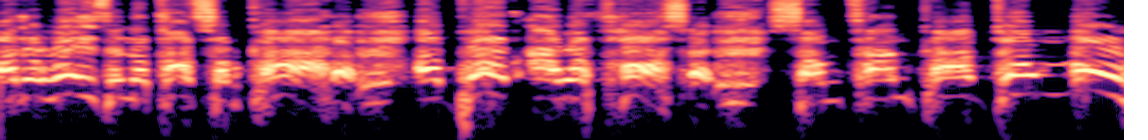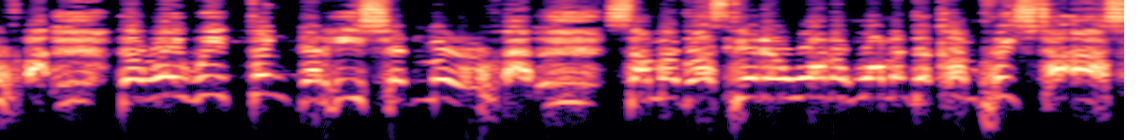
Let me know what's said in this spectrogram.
are the ways and the thoughts of God above our thoughts. Sometimes God don't move the way we think that He should move. Some of us didn't want a woman to come preach to us,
